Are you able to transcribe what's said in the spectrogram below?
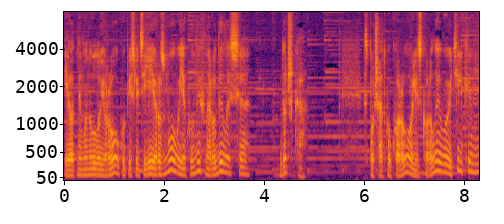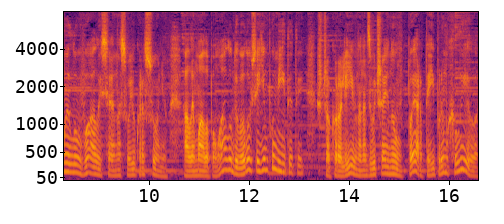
І от не минуло й року після цієї розмови, як у них народилася дочка. Спочатку король із королевою тільки милувалися на свою красуню, але мало помалу довелося їм помітити, що королівна надзвичайно вперта і примхлива,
